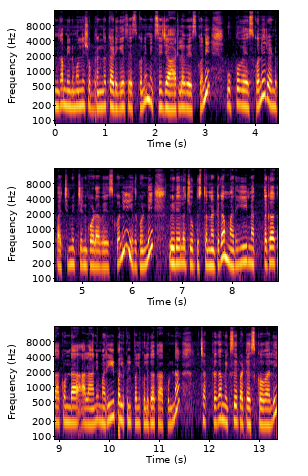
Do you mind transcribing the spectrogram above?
ఇంకా మినుముల్ని శుభ్రంగా కడిగేసేసుకొని మిక్సీ జార్లో వేసుకొని ఉప్పు వేసుకొని రెండు పచ్చిమిర్చిని కూడా వేసుకొని ఇదిగోండి వీడియోలో చూపిస్తున్నట్టుగా మరీ మెత్తగా కాకుండా అలానే మరీ పలుకులు పలుకులుగా కాకుండా చక్కగా మిక్సీ పట్టేసుకోవాలి.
